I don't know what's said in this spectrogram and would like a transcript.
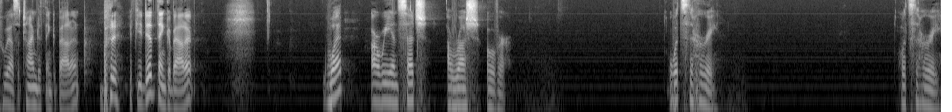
who has the time to think about it? But if you did think about it, what are we in such a rush over? What's the hurry? What's the hurry?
